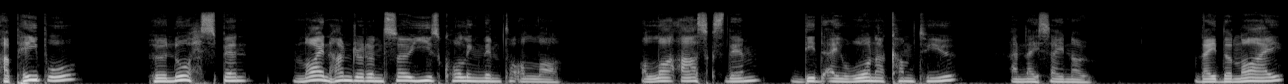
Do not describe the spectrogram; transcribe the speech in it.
a people who Nuh spent 900 and so years calling them to Allah. Allah asks them, Did a warner come to you? And they say no. They deny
